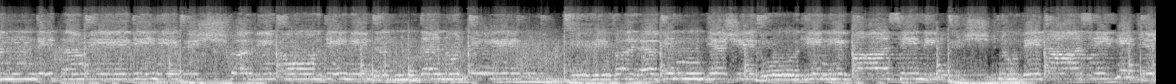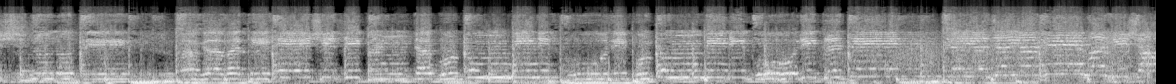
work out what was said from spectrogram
अमृतमेदिनि विश्वविनोदिनि नन्दनुते गिरिवरविन्द्यशिरोधिनि वासिनि विष्णुविलासिनि जिष्णुनुते भगवति देशिति कण्ठकुटुम्बिनि भूरि कुटुम्बिनि भूरि कृते जय जय महिषासुरवर्तिनि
